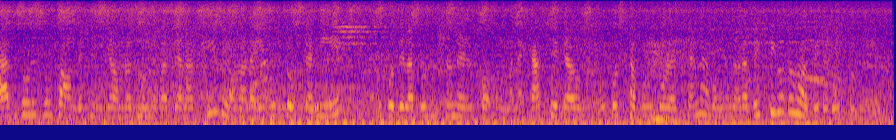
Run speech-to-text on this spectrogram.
রাজগৌরীপুর ফাউন্ডেশনকে আমরা ধন্যবাদ জানাচ্ছি যে ওনারা এই উদ্যোগটা নিয়ে উপজেলা প্রশাসনের মানে কাছে এটা উপস্থাপন করেছেন এবং ওনারা ব্যক্তিগতভাবে এটার উদ্যোগ নিয়েছেন।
